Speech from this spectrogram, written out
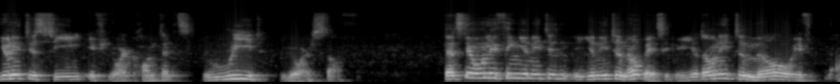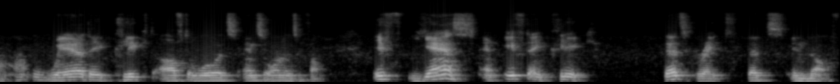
you need to see if your contacts read your stuff. That's the only thing you need to you need to know basically. You don't need to know if where they clicked afterwards and so on and so forth. If yes, and if they click, that's great. That's enough.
